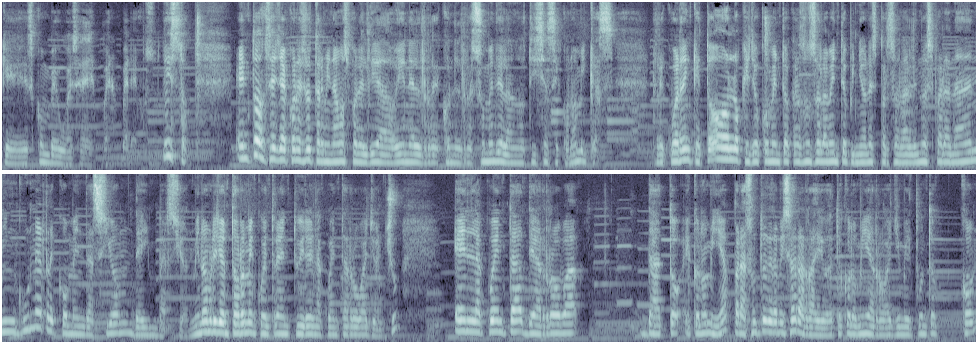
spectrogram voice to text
que es con BUSD. Bueno, veremos. Listo. Entonces ya con eso terminamos por el día de hoy en el con el resumen de las noticias económicas. Recuerden que todo lo que yo comento acá son solamente opiniones personales, no es para nada ninguna recomendación de inversión. Mi nombre es John Torre, me encuentra en Twitter en la cuenta arroba John Chu, en la cuenta de arroba Dato Economía, para asuntos de la emisora radio Economía arroba gmail.com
